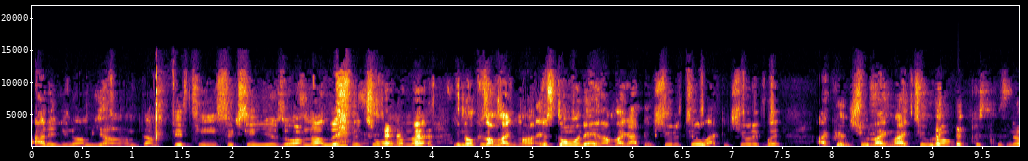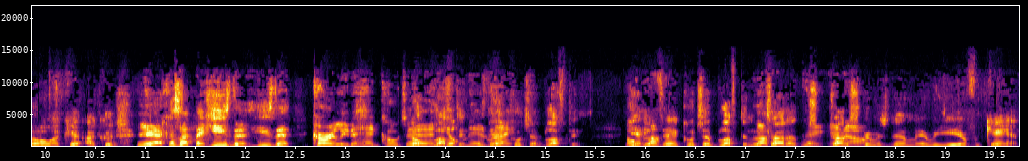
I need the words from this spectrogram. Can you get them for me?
I didn't, you know, I'm young. I'm I'm 15, 16 years old. I'm not listening to him. I'm not, you know, because I'm like, it's going in. I'm like, I can shoot it too. I can shoot it, but I couldn't shoot like Mike too, though. no, I could I couldn't. Yeah, because I think he's the he's the currently the head coach at Bluffton. Hilton Head, he's the right? head coach at Bluffton. Oh, yeah, Bluffton. he's the head coach at Bluffton. Bluffton we try to okay. we try and, to um, scrimmage them every year if we can.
